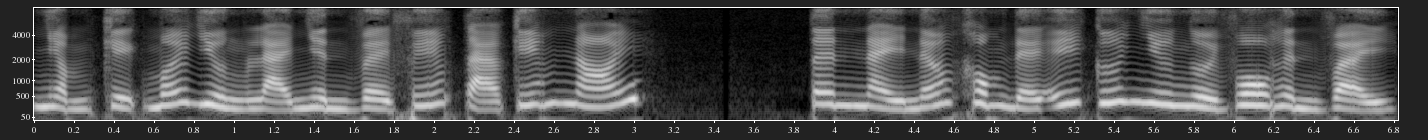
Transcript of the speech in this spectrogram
Nhậm Kiệt mới dừng lại nhìn về phía Tạ Kiếm nói: Tên này nếu không để ý cứ như người vô hình vậy.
